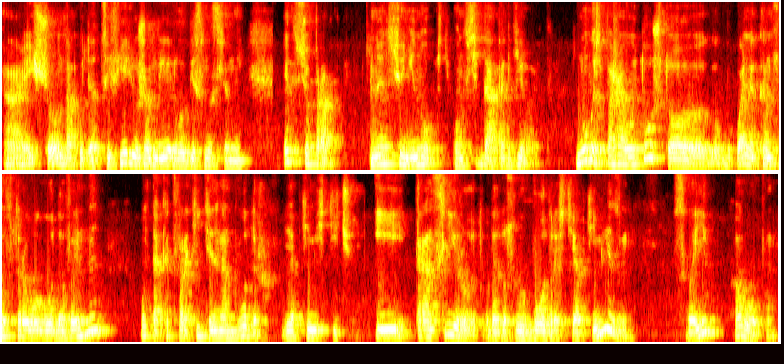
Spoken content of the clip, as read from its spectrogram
а еще он там какой-то цифирью жонглировал бессмысленный. Это все правда. Но это все не новость. Он всегда так делает. Новость, пожалуй, то, что буквально к концу второго года войны он так отвратительно бодр и оптимистичен. И транслирует вот эту свою бодрость и оптимизм своим холопам.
